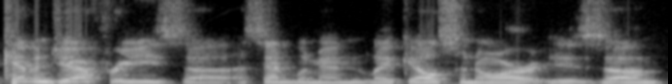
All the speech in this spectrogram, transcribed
Kevin Jeffries, uh, Assemblyman Lake Elsinore, is um,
